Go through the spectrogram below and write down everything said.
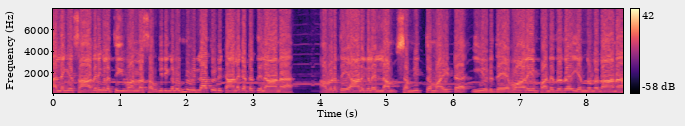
അല്ലെങ്കിൽ സാധനങ്ങൾ എത്തിക്കുവാനുള്ള സൗകര്യങ്ങളൊന്നുമില്ലാത്ത ഒരു കാലഘട്ടത്തിലാണ് അവിടുത്തെ ആളുകളെല്ലാം സംയുക്തമായിട്ട് ഈ ഒരു ദേവാലയം പണിതത് എന്നുള്ളതാണ്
